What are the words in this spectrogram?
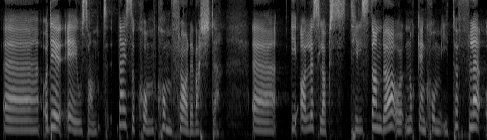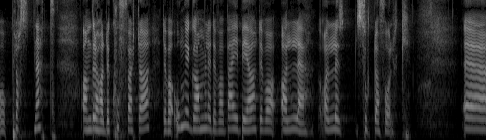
Eh, og det er jo sant. De som kom, kom fra det verste. Eh, I alle slags tilstander. og Noen kom i tøfler og plastnett. Andre hadde kofferter. Det var unge, gamle, det var babyer. Det var alle, alle sorter folk. Eh,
